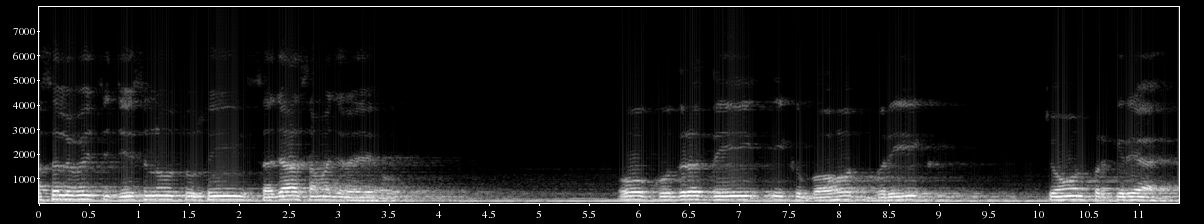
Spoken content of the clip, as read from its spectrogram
ਅਸਲ ਵਿੱਚ ਜਿਸ ਨੂੰ ਤੁਸੀਂ ਸਜ਼ਾ ਸਮਝ ਰਹੇ ਹੋ ਉਹ ਕੁਦਰਤ ਦੀ ਇੱਕ ਬਹੁਤ ਬਰੀਕ ਚੋਣ ਪ੍ਰਕਿਰਿਆ ਹੈ।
